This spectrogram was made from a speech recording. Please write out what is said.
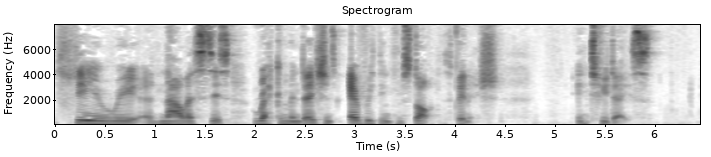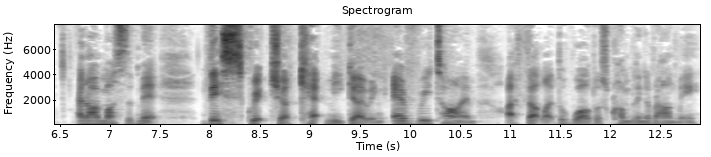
theory, analysis, recommendations, everything from start to finish in two days. And I must admit, this scripture kept me going. Every time I felt like the world was crumbling around me,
